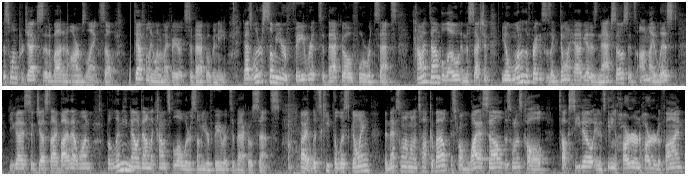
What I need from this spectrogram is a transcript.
This one projects at about an arm's length. So definitely one of my favorites, Tobacco Vanille. Guys, what are some of your favorite tobacco forward scents? Comment down below in the section. You know, one of the fragrances I don't have yet is Naxos. It's on my list. Do you guys suggest I buy that one? But let me know down in the comments below what are some of your favorite tobacco scents. All right, let's keep the list going. The next one I want to talk about is from YSL. This one is called Tuxedo, and it's getting harder and harder to find.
